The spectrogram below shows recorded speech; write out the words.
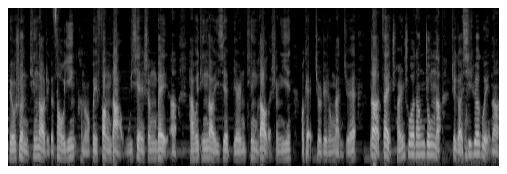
比如说，你听到这个噪音可能会放大无限声倍啊，还会听到一些别人听不到的声音，OK，就是这种感觉。那在传说当中呢，这个吸血鬼呢，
